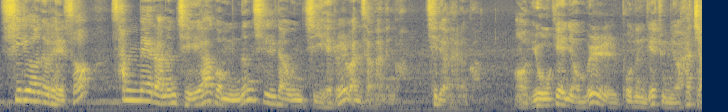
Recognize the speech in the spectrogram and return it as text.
실현을 해서 삼매라는 제약 없는 실다운 지혜를 완성하는 것, 실현하는 것. 어, 요 개념을 보는 게 중요하죠.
